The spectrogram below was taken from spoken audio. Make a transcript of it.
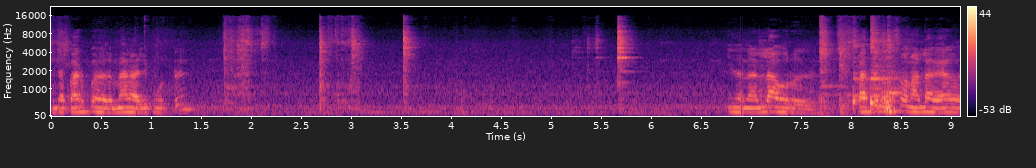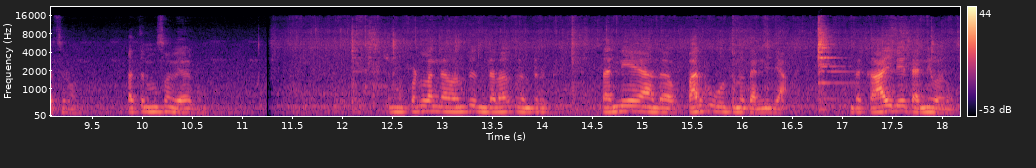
இந்த பருப்பு அதில் மேலே அள்ளி போட்டு இதை நல்லா ஒரு பத்து நிமிஷம் நல்லா வேக வச்சிடும் பத்து நிமிஷம் வேகும் புடலங்காய் வந்து இந்த அளவுக்கு தண்ணியே அந்த பருப்பு ஊற்றின தண்ணி தான் இந்த காயிலே தண்ணி வரும்.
